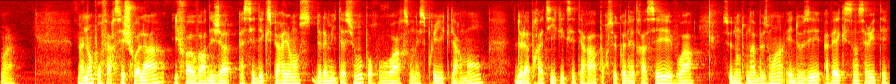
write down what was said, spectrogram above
Voilà. Maintenant, pour faire ces choix-là, il faut avoir déjà assez d'expérience de la méditation pour voir son esprit clairement, de la pratique, etc., pour se connaître assez et voir ce dont on a besoin et doser avec sincérité.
